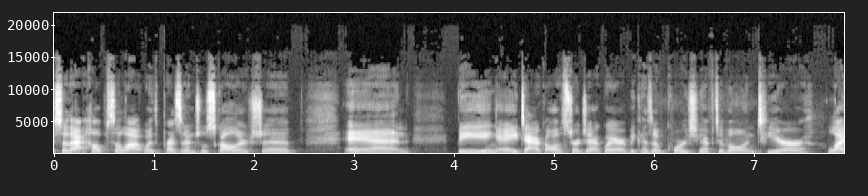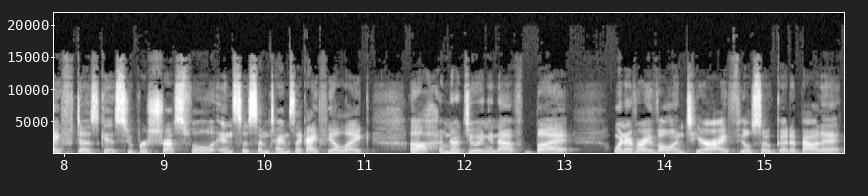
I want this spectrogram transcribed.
so that helps a lot with presidential scholarship and being a DAC All Star Jaguar because, of course, you have to volunteer. Life does get super stressful, and so sometimes, like, I feel like, oh, I'm not doing enough. But whenever I volunteer, I feel so good about it.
